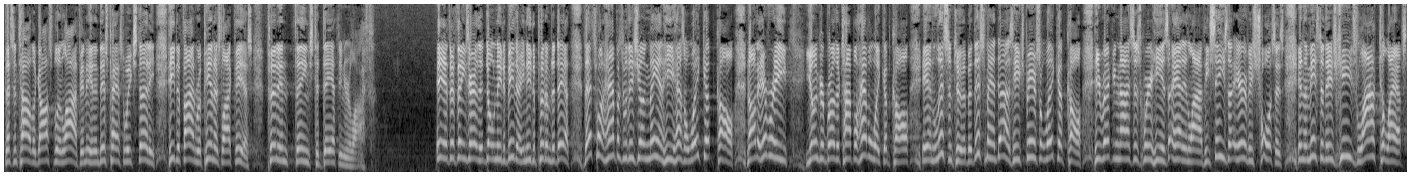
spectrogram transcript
that's entitled The Gospel in Life. And, and in this past week's study, he defined repentance like this putting things to death in your life. If there are things there that don't need to be there, you need to put them to death. That's what happens with this young man. He has a wake up call. Not every younger brother type will have a wake up call and listen to it, but this man does. He experienced a wake up call. He recognizes where he is at in life. He sees the error of his choices. In the midst of this huge life collapse,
